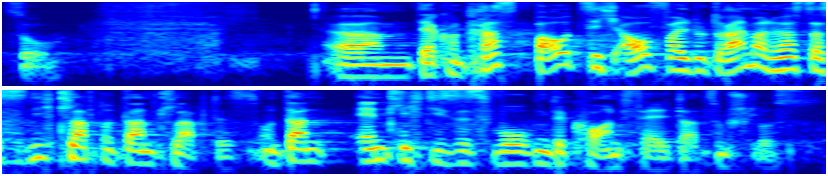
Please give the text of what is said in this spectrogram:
So. Ähm, der Kontrast baut sich auf, weil du dreimal hörst, dass es nicht klappt und dann klappt es. Und dann endlich dieses wogende Kornfeld da zum Schluss.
